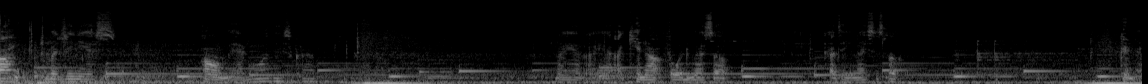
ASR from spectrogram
Ah, I'm a genius. Oh man, more of this crap. cannot afford to mess up. Gotta take it nice and slow. Good now.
